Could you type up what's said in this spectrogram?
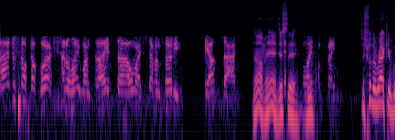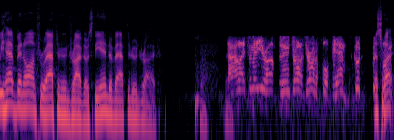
I uh, just stopped off work. Had a late one today. It's uh, almost seven thirty here, so Oh man, just the late one for me. just for the record, we have been on through afternoon drive though. It's the end of afternoon drive. Uh, mate, for me, your afternoon drive. You're on at four p.m. It's good. good That's timing. right.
